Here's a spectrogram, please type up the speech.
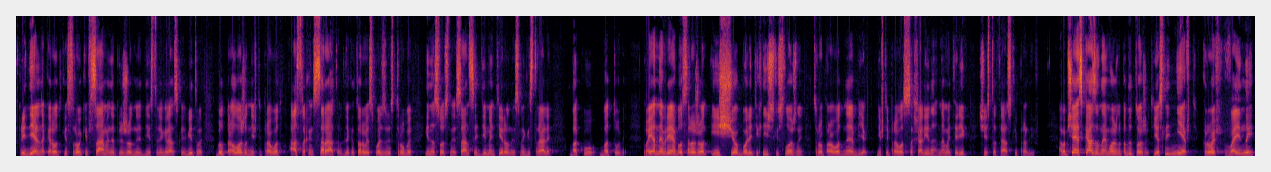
в предельно короткие сроки, в самые напряженные дни Сталинградской битвы, был проложен нефтепровод Астрахань-Саратов, для которого использовались трубы и насосные станции, демонтированные с магистрали Баку-Батуми. В военное время был сооружен еще более технически сложный трубопроводный объект – нефтепровод Сахалина на материк через Татарский пролив. Обобщая сказанное, можно подытожить. Если нефть – кровь войны,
